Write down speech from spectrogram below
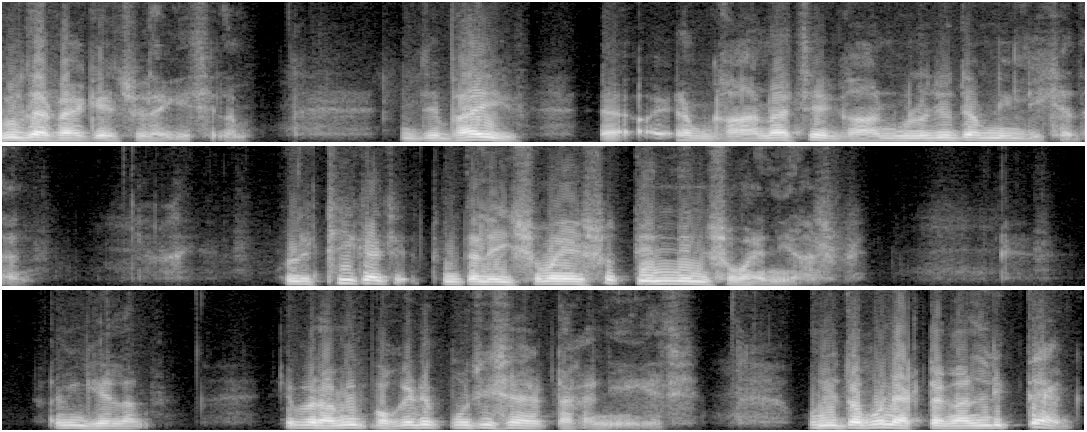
গুলজার ভাইকে চলে গেছিলাম। যে ভাই এরকম গান আছে, গানগুলো যদি আপনি লিখে দেন। বলে, ঠিক আছে, তুমি তাহলে এই সময় এসো, তিন দিন সময় নিয়ে আসবে। আমি গেলাম। এবার আমি পকেটে পঁচিশ হাজার টাকা নিয়ে গেছি। উনি তখন একটা গান লিখতে এক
